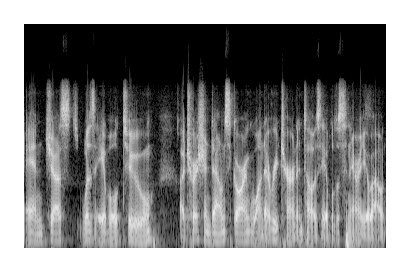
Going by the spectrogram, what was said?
and just was able to attrition down, scoring one every turn until I was able to scenario out.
